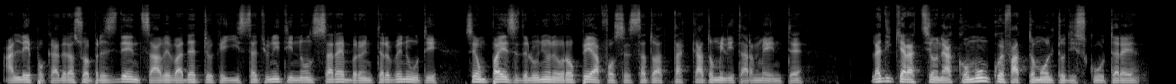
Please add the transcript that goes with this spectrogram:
all'epoca della sua presidenza aveva detto che gli Stati Uniti non sarebbero intervenuti se un paese dell'Unione Europea fosse stato attaccato militarmente. La dichiarazione ha comunque fatto molto discutere,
